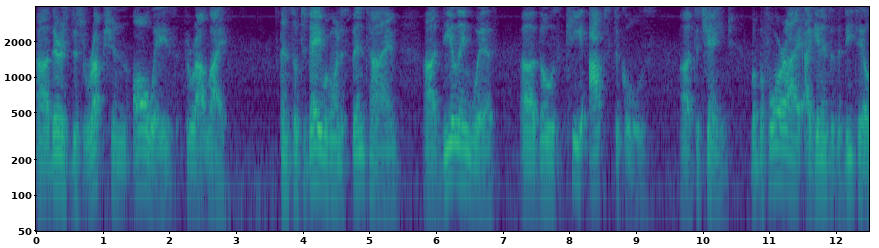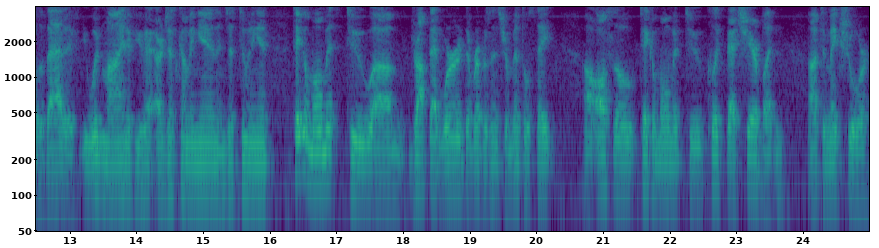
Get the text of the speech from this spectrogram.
Uh, there's disruption always throughout life. And so today we're going to spend time uh, dealing with uh, those key obstacles uh, to change. But before I, I, get into the details of that, if you wouldn't mind, if you are just coming in and just tuning in, take a moment to um, drop that word that represents your mental state. Uh, also, take a moment to click that share button uh, to make sure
